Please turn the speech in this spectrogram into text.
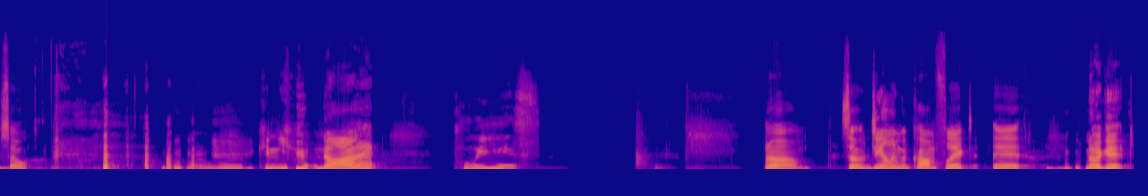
So My word. can you not, please? Um. So dealing with conflict, it Nugget.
